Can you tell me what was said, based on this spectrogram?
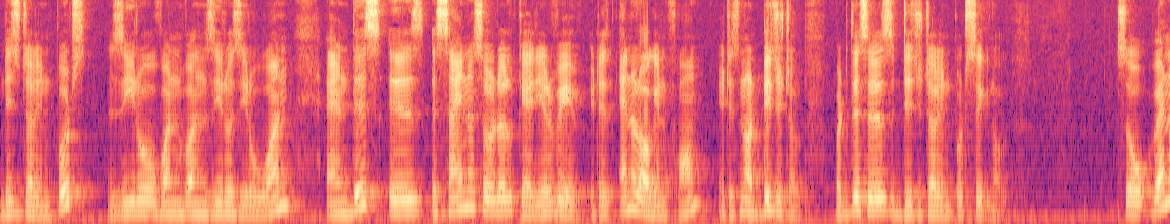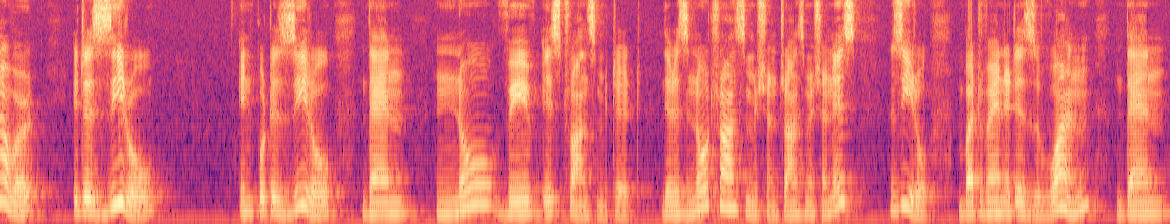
digital inputs 0 1 1 0 0 1 and this is a sinusoidal carrier wave. It is analog in form it is not digital but this is digital input signal. So whenever it is 0 input is 0 then no wave is transmitted. There is no transmission. Transmission is 0 but when it is 1 then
